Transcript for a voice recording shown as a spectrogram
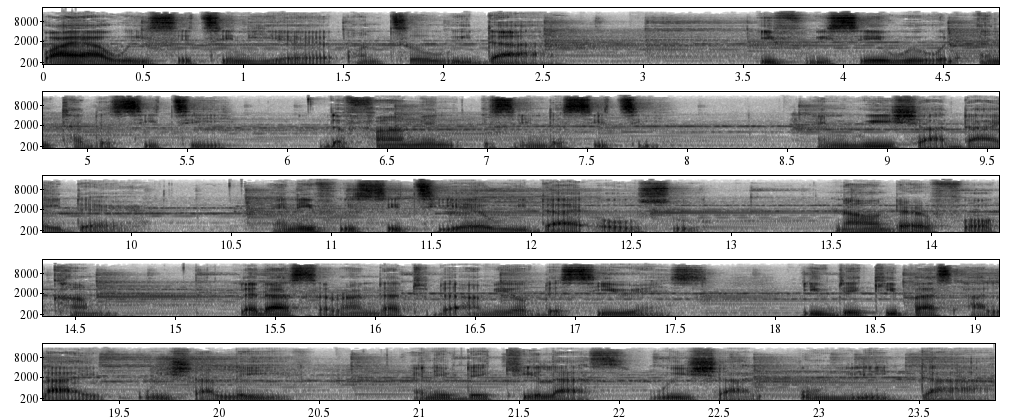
Why are we sitting here until we die? If we say we will enter the city, the famine is in the city, and we shall die there. And if we sit here, we die also. Now therefore come let us surrender to the army of the Syrians. If they keep us alive, we shall live, and if they kill us, we shall only die.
